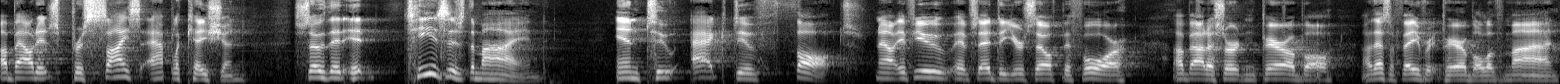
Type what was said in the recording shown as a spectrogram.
about its precise application so that it teases the mind into active thought. Now, if you have said to yourself before about a certain parable, uh, that's a favorite parable of mine,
